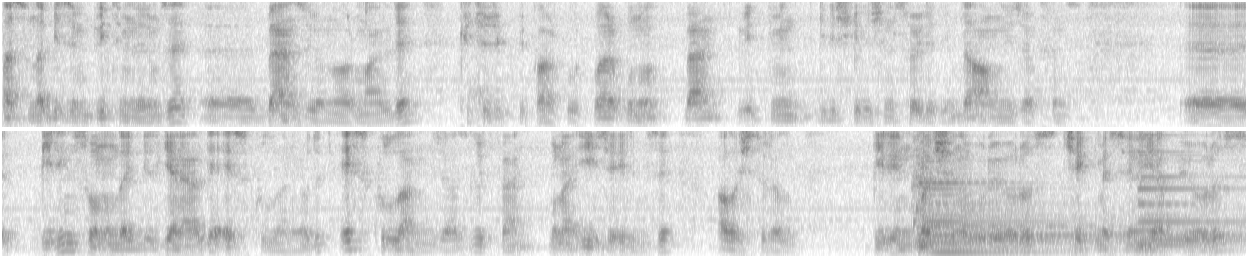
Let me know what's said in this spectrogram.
Aslında bizim ritimlerimize e, benziyor normalde. Küçücük bir farklılık var. Bunu ben ritmin gidiş gelişini söylediğimde anlayacaksınız. Ee, birin sonunda biz genelde S kullanıyorduk. S kullanmayacağız. Lütfen buna iyice elimizi alıştıralım. Birin başını vuruyoruz, çekmesini yapıyoruz.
